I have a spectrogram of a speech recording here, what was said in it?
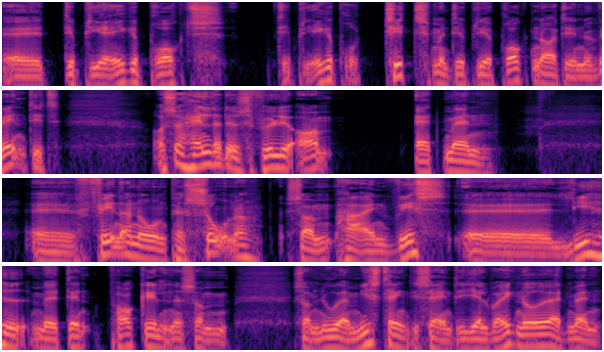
Øh, det bliver ikke brugt det bliver ikke brugt tit, men det bliver brugt, når det er nødvendigt. Og så handler det jo selvfølgelig om, at man øh, finder nogle personer, som har en vis øh, lighed med den pågældende, som, som nu er mistænkt i sagen. Det hjælper ikke noget, at man,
